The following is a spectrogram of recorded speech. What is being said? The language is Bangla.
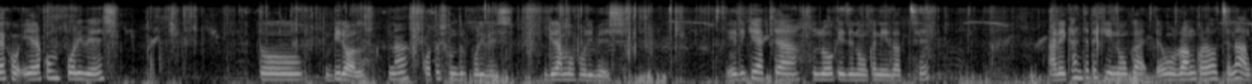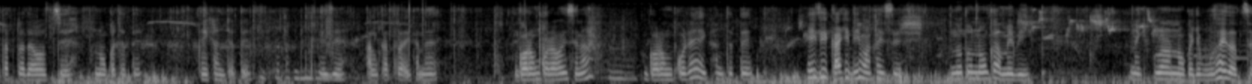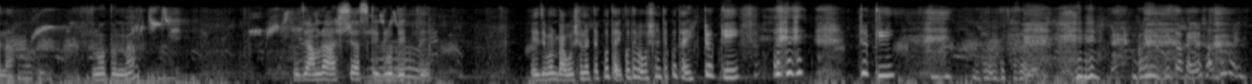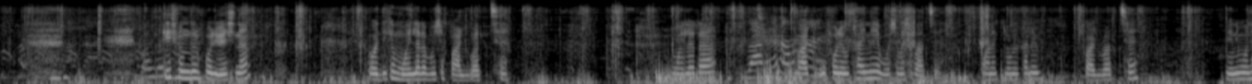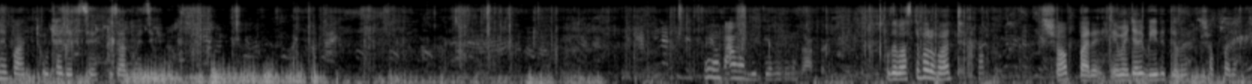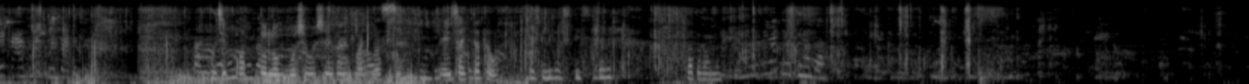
দেখো এরকম পরিবেশ। তো বিরল না? কত সুন্দর পরিবেশ গ্রাম্য পরিবেশ। এদিকে একটা লোক এই যে নৌকা নিয়ে যাচ্ছে। আর এখানটাতে কি নৌকা রং করা হচ্ছে না? আলকাতরা দেওয়া হচ্ছে নৌকাটাতে এখানটাতে। এই যে আলকাতরা এখানে গরম করা হয়েছে না? গরম করে এখানটাতে এই যে কাঠি দিয়ে মাখাইছে। নতুন নৌকা মেবি নাকি পুরানো নৌকা, এটা বোঝাই যাচ্ছে না। নতুন না? যে আমরা আসছি আজকে এগুলো দেখতে। এই যেমন বাবুসোনাটা কোথায়? কোথায় বাবুসোনাটা কোথায়? টুকি। টুকি। কি সুন্দর পরিবেশ না? ওইদিকে মহিলারা বসে পাট বাচ্ছে মহিলারা পাট উপরে উঠাই নিয়ে বসে বসে বাচ্ছে অনেক লোক এখানে পাট বাচ্ছে ইনি মনে হয় পাট উঠাই দেখছে জাগ হয়েছে কিনা। কোথায় বাঁচতে পারো পাট? সব পারে। এই মেয়েটারে বিয়ে দিতে হবে, সব পারে। যে কত লোক বসে বসে এখানে পাট বাঁচছে এই সাইডটাতেও দেখলি কত মানুষ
